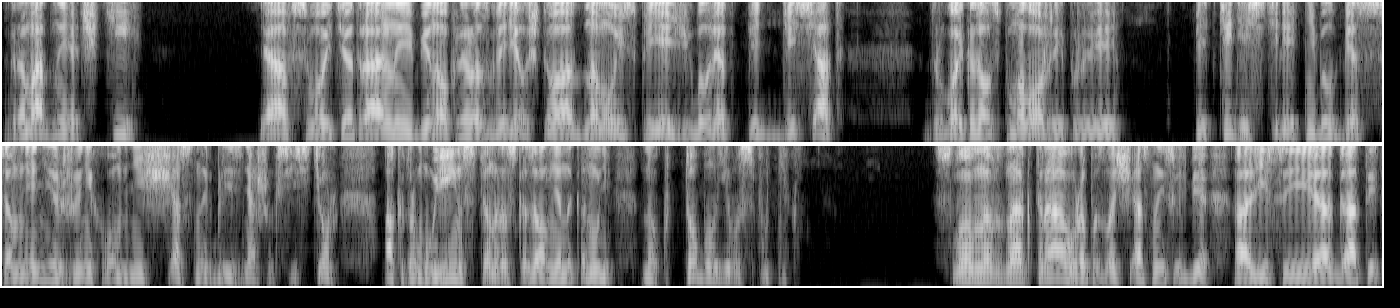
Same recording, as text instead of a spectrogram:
громадные очки, я в свой театральный бинокль разглядел, что одному из приезжих было лет пятьдесят, другой казался помоложе и поживее. Пятидесятилетний был без сомнения женихом несчастных близняшек сестер, о котором Уинстон рассказал мне накануне, но кто был его спутник? Словно в знак траура по злосчастной судьбе Алисы и Агаты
